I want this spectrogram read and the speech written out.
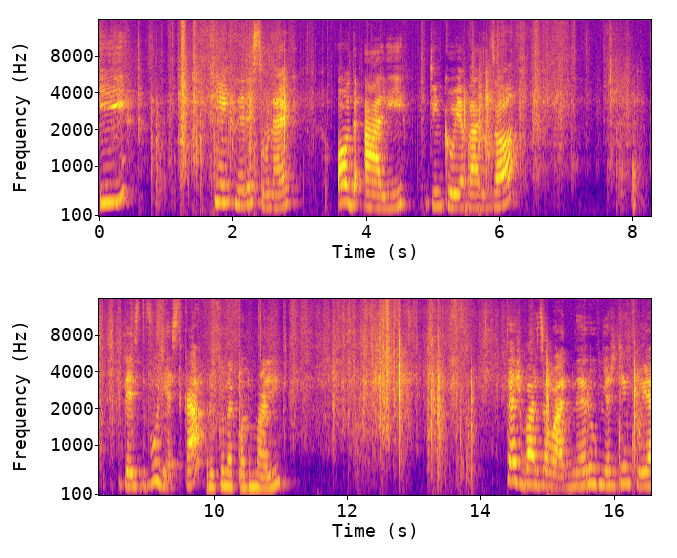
I piękny rysunek od Ali. Dziękuję bardzo. To jest dwudziestka. Rysunek od Mai. Też bardzo ładny, również dziękuję.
